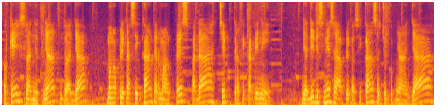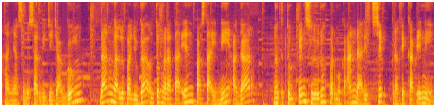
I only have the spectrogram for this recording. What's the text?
Oke, selanjutnya tentu aja mengaplikasikan thermal paste pada chip graphic card ini. Jadi di sini saya aplikasikan secukupnya aja, hanya sebesar biji jagung, dan nggak lupa juga untuk ngeratain pasta ini agar ngetutupin seluruh permukaan dari chip graphic card ini.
